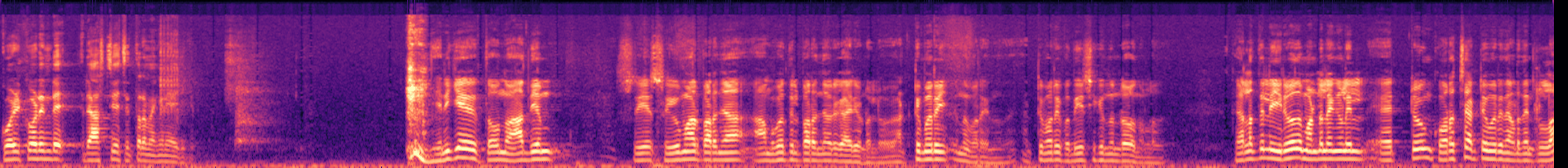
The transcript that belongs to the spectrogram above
കോഴിക്കോടിന്റെ രാഷ്ട്രീയ ചിത്രം എങ്ങനെയായിരിക്കും? എനിക്ക് തോന്നുന്നു ആദ്യം ശ്രീ ശ്രീകുമാർ പറഞ്ഞ ആമുഖത്തിൽ പറഞ്ഞ ഒരു കാര്യമുണ്ടല്ലോ. അട്ടിമറി എന്ന് പറയുന്നത്. അട്ടിമറി പ്രതീക്ഷിക്കുന്നുണ്ടോ എന്നുള്ളത്. കേരളത്തിലെ ഇരുപത് മണ്ഡലങ്ങളിൽ ഏറ്റവും കുറച്ച് അട്ടിമറി നടന്നിട്ടുള്ള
